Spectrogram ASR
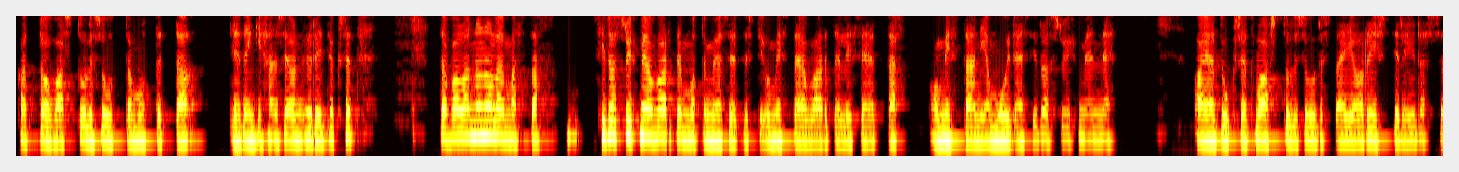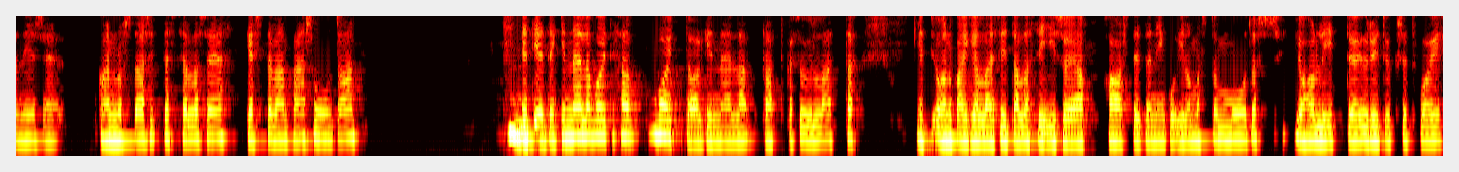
katsoo vastuullisuutta, mutta että tietenkinhän se on yritykset tavallaan on olemassa sidosryhmien varten, mutta myös tietysti omistajan varten, eli se, että omistajan ja muiden sidosryhmien ne ajatukset vastuullisuudesta ei ole ristiriidassa, niin se kannustaa sitten sellaiseen kestävämpään suuntaan. Hmm. Ja tietenkin näillä voi tehdä voittoakin näillä ratkaisuilla, että, että on kaikenlaisia tällaisia isoja haasteita, niin kuin ilmastonmuutos, johon liittyen yritykset voi,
